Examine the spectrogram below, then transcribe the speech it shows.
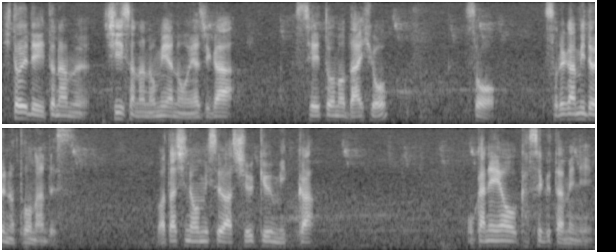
一人で営む小さな飲み屋の親父が政党の代表？そうそれが緑の党なんです。私のお店は週休3日。お金を稼ぐために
